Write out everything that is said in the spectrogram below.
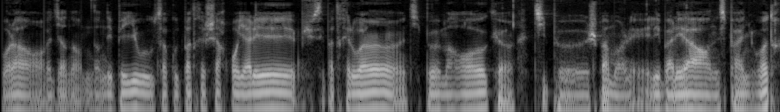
voilà, on va dire dans, des pays où ça coûte pas très cher pour y aller, et puis c'est pas très loin, type Maroc, type, je sais pas moi, les, les Baléares en Espagne ou autre.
